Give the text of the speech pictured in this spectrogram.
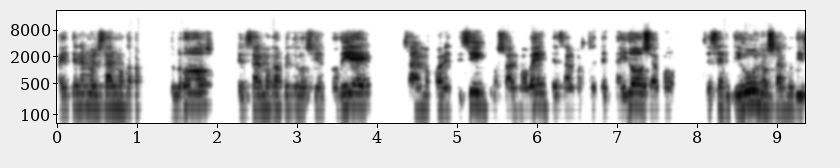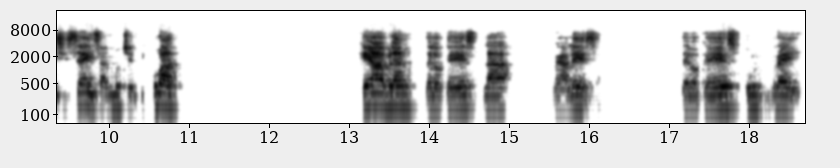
Ahí tenemos el Salmo capítulo 2, el Salmo capítulo 110, Salmo 45, Salmo 20, Salmo 72, Salmo 61, Salmo 16, Salmo 84, que hablan de lo que es la realeza, de lo que es un rey.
